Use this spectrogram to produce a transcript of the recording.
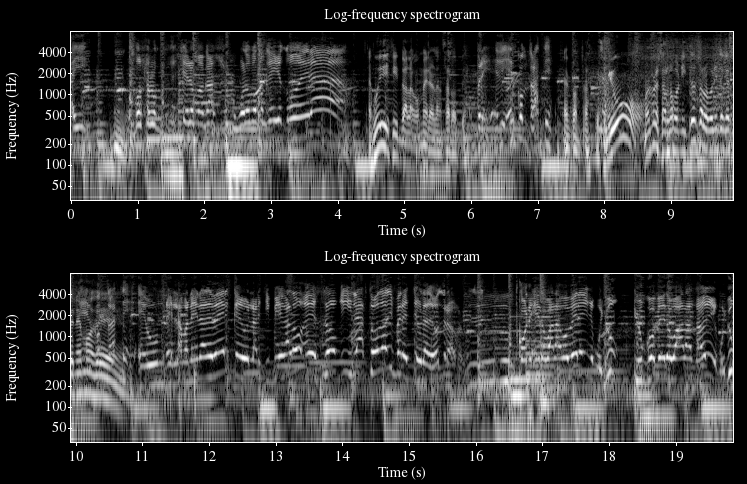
ahí. Cosa lo que hicieron acá, me acuerdo cuando aquello todo era... Es muy distinto a La Gomera, Lanzarote. Hombre, el, el contraste. El contraste. sí. Bueno, pero eso es lo bonito, eso es lo bonito que tenemos de... contraste. Es, un- es la manera de ver que el archipiélago es- son islas todas diferentes una de otra. Un conejero va a la gomera y dice cuyú. Y un gomero va a Lanzarote y dice cuyú.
